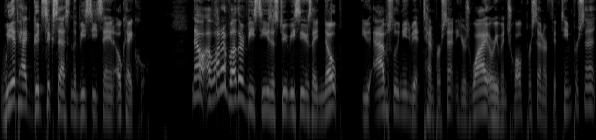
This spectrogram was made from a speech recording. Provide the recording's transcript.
We have had good success in the VC saying, okay, cool. Now, a lot of other VCs, astute VCs, say, nope, you absolutely need to be at 10%. Here's why, or even 12% or 15%.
